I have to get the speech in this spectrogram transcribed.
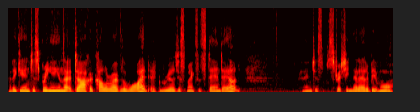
And again, just bringing in that darker colour over the white, it really just makes it stand out. And just stretching that out a bit more.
